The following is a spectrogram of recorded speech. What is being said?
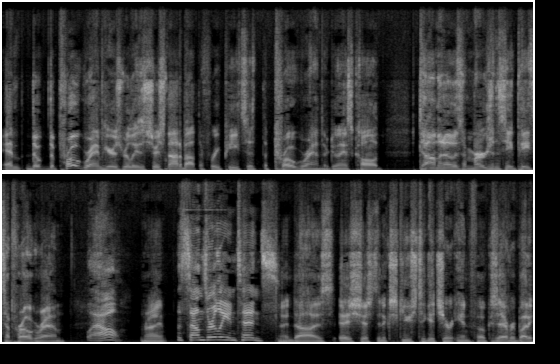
And the, the program here is really, it's not about the free pizza. It's the program they're doing. It's called Domino's Emergency Pizza Program, Wow. Right? That sounds really intense. It does. It's just an excuse to get your info because everybody,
